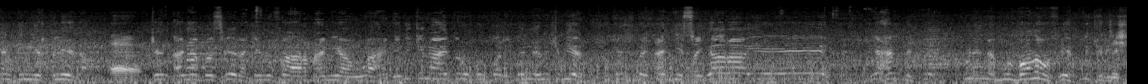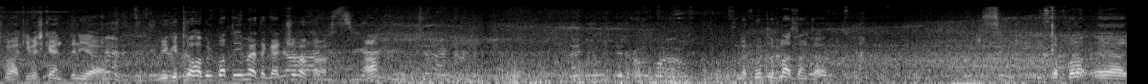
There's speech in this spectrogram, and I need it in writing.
كانت الدنيا قليلة. آه. كانت عنبه صغيره كانوا فيها 400 واحد هذيك كانوا يضربوا الفريق لانهم كبير كانت عندي سيارة إيه، يا حبك كلنا بالبالون فيه بكري تشفى كيفاش كانت الدنيا. قلت لها بالبطيمات قاعد تشوفها ها؟ إنك ولد البلاصة أنت. كبر آه،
